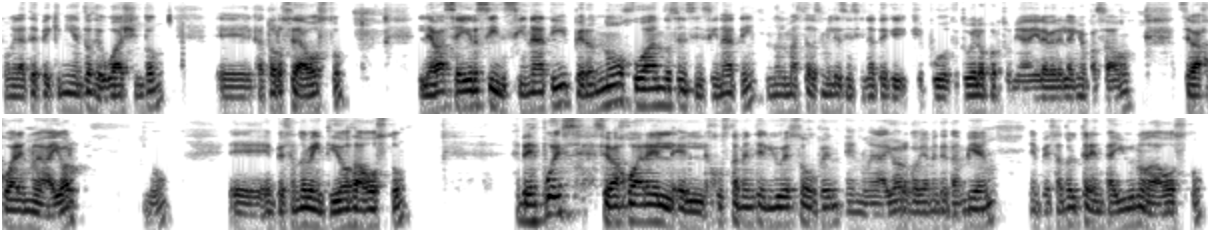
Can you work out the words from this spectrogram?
con el ATP 500 de Washington, el 14 de agosto, le va a seguir Cincinnati, pero no jugándose en Cincinnati, no el Masters 1000 de Cincinnati que, pudo, que tuve la oportunidad de ir a ver el año pasado. Se va a jugar en Nueva York, ¿no? Eh, empezando el 22 de agosto. Después se va a jugar el, justamente el US Open en Nueva York, obviamente también, empezando el 31 de agosto.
